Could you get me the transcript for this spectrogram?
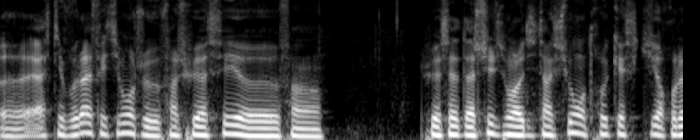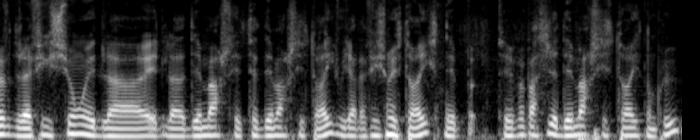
Euh, à ce niveau-là, effectivement, je, enfin, je suis assez, euh, je suis assez attaché justement à la distinction entre qu'est-ce qui relève de la fiction et de la, et de la démarche, et de cette démarche historique. Je veux dire, la fiction historique, ce n'est pas, partie de la démarche historique non plus.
